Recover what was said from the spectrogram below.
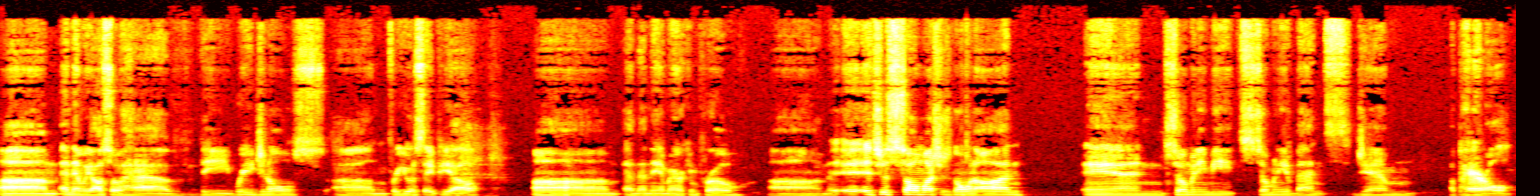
um, and then we also have the regionals um, for USAPL, um, and then the American Pro. Um, it, it's just so much is going on, and so many meets, so many events, gym, apparel.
